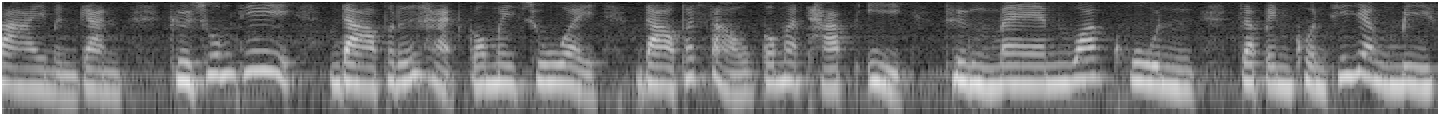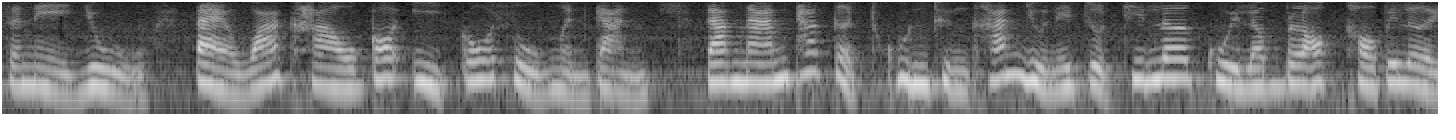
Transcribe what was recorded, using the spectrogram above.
รายเหมือนกัน คือช่วงที่ดาวพฤหัสก็ไม่ช่วย ดาวพระเสาร์ก็มาทับอีก ถึงแม้นว่าคุณจะเป็นคนที่ยังมีเสน่ห์อยู่ แต่ว่าเขาก็อีโก้สูงเหมือนกัน ดังนั้นถ้าเกิดคุณถึงขั้นอยู่ในจุดที่เลิกคุยแล้วบล็อกเขาไปเลย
